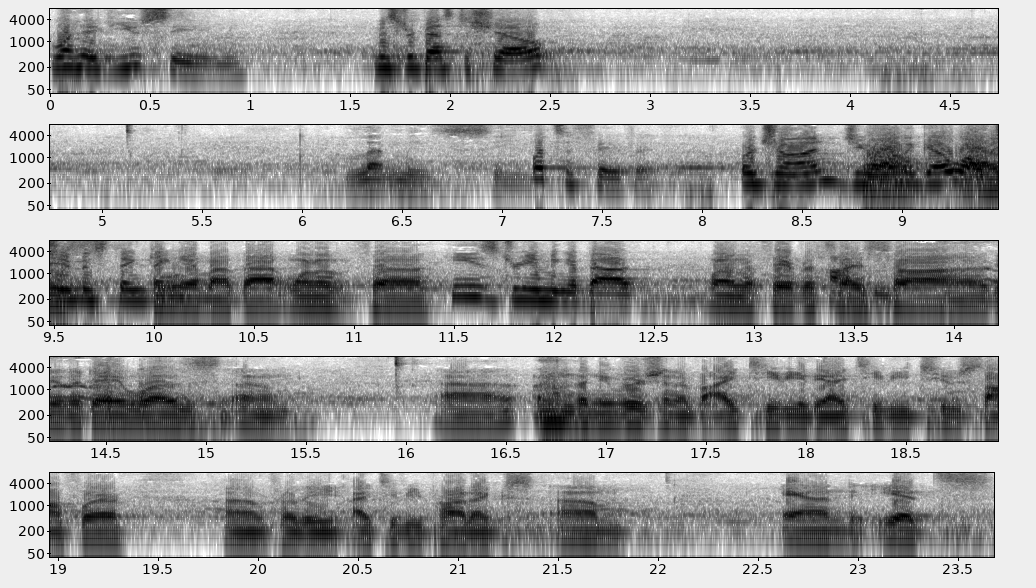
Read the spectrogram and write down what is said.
what have you seen? Mr. Best of Show, Let me see. what's a favorite? Or John, do you Well, want to go while Jim is thinking? about that. One of uh, He's dreaming about one of the favorites I saw the other day was um, uh, the new version of EyeTV, the EyeTV2 software um, for the EyeTV products, um, and it's.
